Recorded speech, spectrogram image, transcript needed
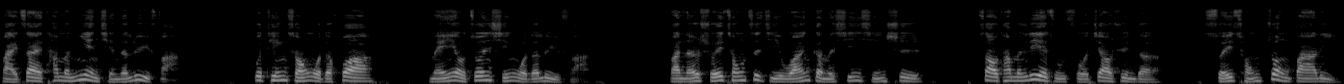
摆在他们面前的律法，不听从我的话，没有遵行我的律法，反而随从自己顽梗的心行事，照他们列祖所教训的，随从众巴利。”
